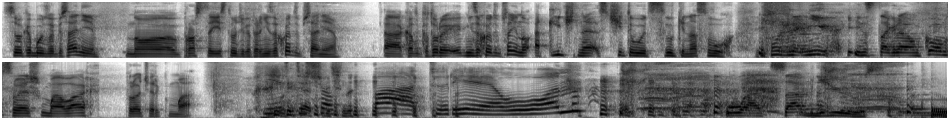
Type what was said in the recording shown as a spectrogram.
Ссылка будет в описании, но просто есть люди, которые не заходят в описание, а, ко- которые не заходят в описание, но отлично считывают ссылки на слух. И для них instagram.com slash мавах прочерк ма. Есть еще. Patreon. WhatsApp Juice.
